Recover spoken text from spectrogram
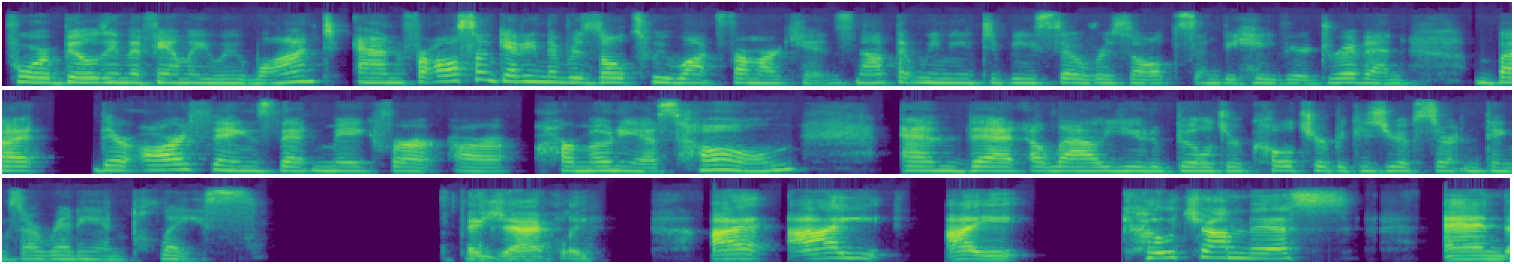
for building the family we want and for also getting the results we want from our kids. Not that we need to be so results and behavior driven, but there are things that make for our harmonious home and that allow you to build your culture because you have certain things already in place. Exactly. Sure. I I I coach on this and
